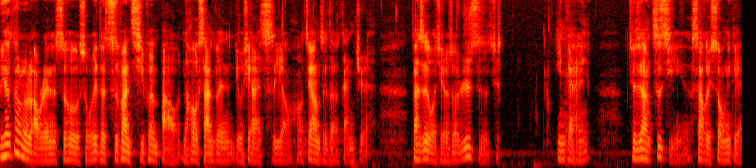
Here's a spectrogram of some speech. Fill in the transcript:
不要到了老人的时候，所谓的吃饭七分饱，然后三分留下来吃药，哈，这样子的感觉。但是我觉得说日子就应该就是让自己稍微松一点，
